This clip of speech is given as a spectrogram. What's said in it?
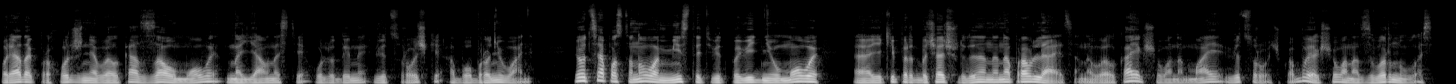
порядок проходження ВЛК за умови наявності у людини відсрочки або бронювання. І оця постанова містить відповідні умови, е, які передбачають, що людина не направляється на ВЛК, якщо вона має відсрочку, або якщо вона звернулась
